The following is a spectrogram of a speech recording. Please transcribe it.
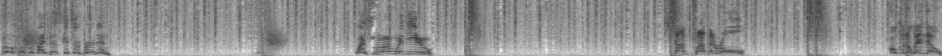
Oh, my biscuits are burning. What's wrong with you? Drop, and roll! Open a window!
